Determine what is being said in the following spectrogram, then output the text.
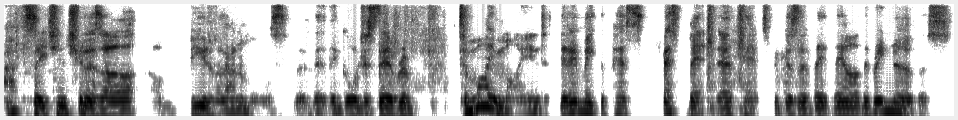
I have to say, chinchillas are, are beautiful animals. They're, they're gorgeous. They're, um, to my mind, they don't make the best best vet, uh, pets because they, they, are they're very nervous,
